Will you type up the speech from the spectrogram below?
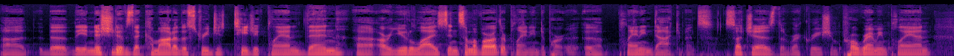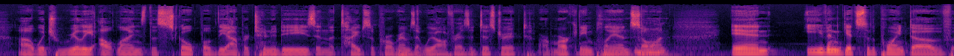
Uh, the the initiatives that come out of the strategic plan then uh, are utilized in some of our other planning depart, uh, planning documents, such as the recreation programming plan, uh, which really outlines the scope of the opportunities and the types of programs that we offer as a district, our marketing plan, so mm-hmm. on. And even gets to the point of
